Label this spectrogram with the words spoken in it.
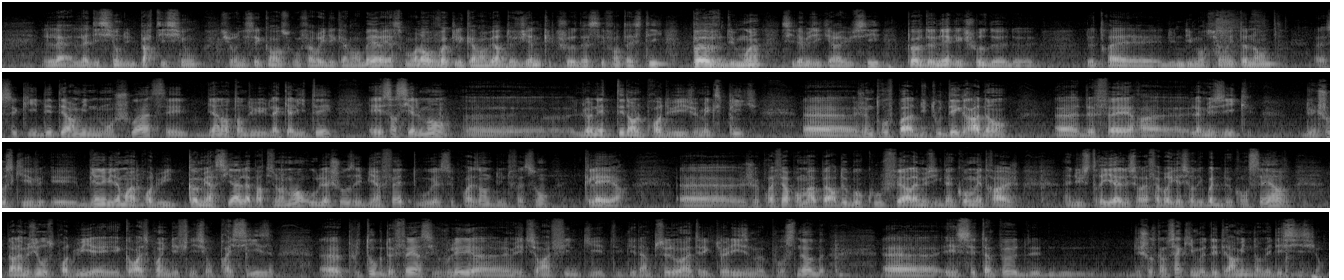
la- l'addition d'une partition sur une séquence où on fabrique des camemberts, et à ce moment-là, on voit que les camemberts deviennent quelque chose d'assez fantastique, peuvent du moins, si la musique est réussie, peuvent devenir quelque chose de- de très, d'une dimension étonnante. Euh, Ce qui détermine mon choix, c'est bien entendu la qualité et essentiellement euh, l'honnêteté dans le produit. Je m'explique. Euh, je ne trouve pas du tout dégradant euh, de faire euh, la musique d'une chose qui est, bien évidemment un produit commercial à partir du moment où la chose est bien faite, où elle se présente d'une façon claire. Je préfère pour ma part de beaucoup faire la musique d'un court métrage industriel sur la fabrication des boîtes de conserve, dans la mesure où ce produit correspond à une définition précise, plutôt que de faire, si vous voulez, la musique sur un film qui est, qui d'un pseudo-intellectualisme pour snob. Et c'est un peu de- des choses comme ça qui me déterminent dans mes décisions.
